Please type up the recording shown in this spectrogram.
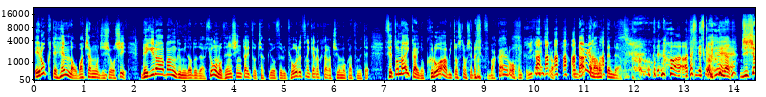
エロくて変なおばちゃんを自称しレギュラー番組などではヒョウの全身タイツを着用する強烈なキャラクターが注目を集めて瀬戸内海の黒アワビとしても知られてます。バカ野郎本当いい加減にしろ。誰が名乗ってんだよ。私ですけどね。自称？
